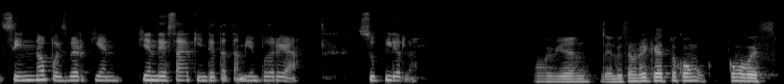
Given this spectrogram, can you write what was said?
si no, pues ver quién, quién de esa quinteta también podría suplirlo. Muy bien. De Luis Enrique, ¿tú cómo, cómo ves?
